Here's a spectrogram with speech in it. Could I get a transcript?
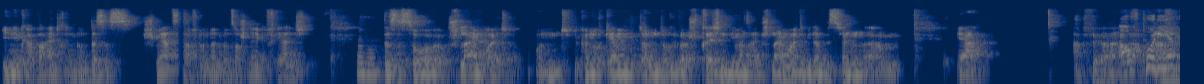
in den Körper eindringen. Und das ist schmerzhaft und dann wird es auch schnell gefährlich. Mhm. Das ist so Schleimhäute. Und wir können auch gern dann darüber sprechen, wie man seine Schleimhäute wieder ein bisschen ähm, ja, abwehr, aufpoliert.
